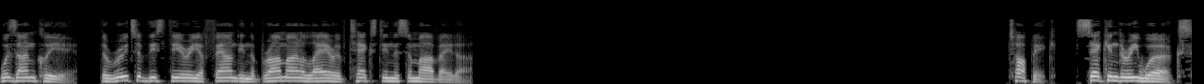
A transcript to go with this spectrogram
was unclear. The roots of this theory are found in the Brahmana layer of text in the Samaveda. Secondary works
